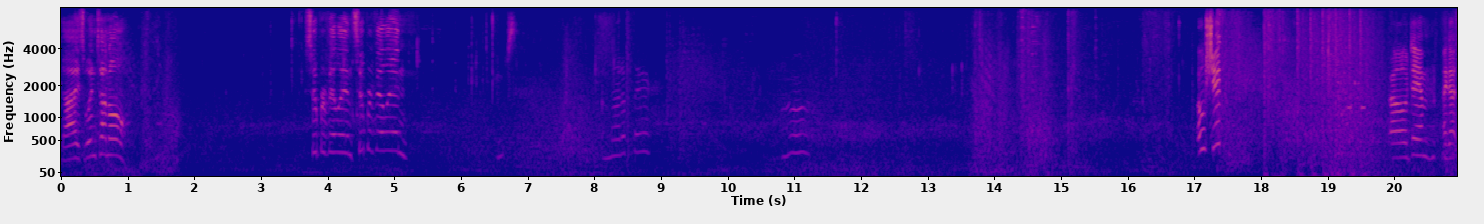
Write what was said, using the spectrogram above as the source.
Guys, wind tunnel! Super villain! Super villain! Oops. I'm not up there. Uh... Oh shit! Oh damn! I got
